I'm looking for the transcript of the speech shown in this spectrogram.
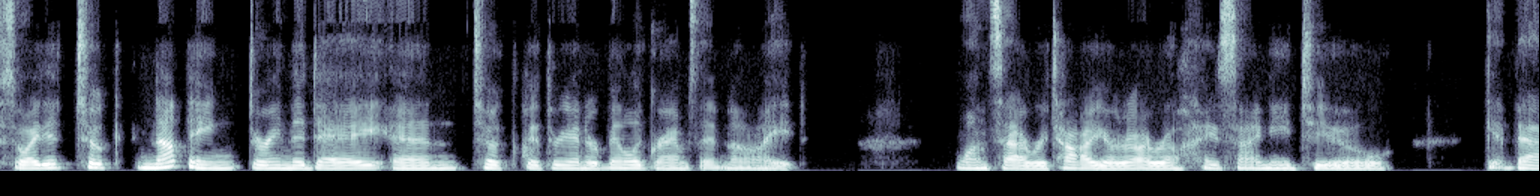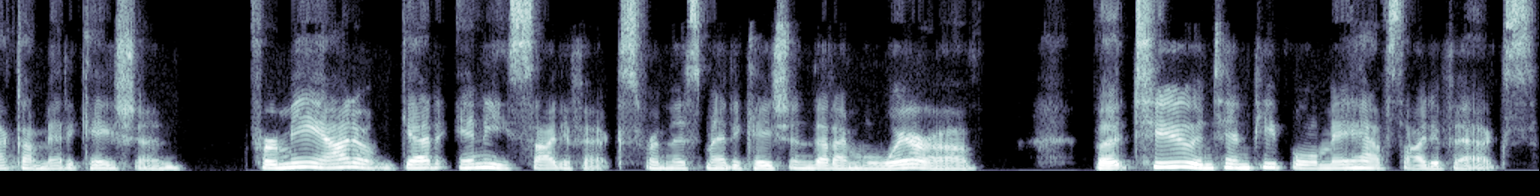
So I did, took nothing during the day and took the 300 milligrams at night. Once I retired, I realized I need to get back on medication. For me, I don't get any side effects from this medication that I'm aware of but two in 10 people may have side effects.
